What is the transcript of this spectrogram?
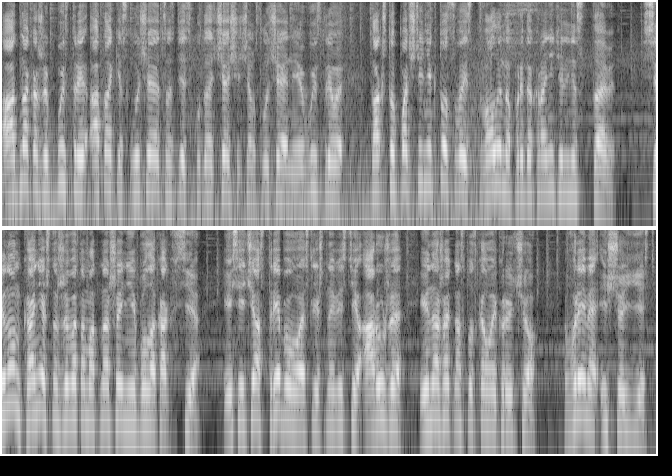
однако же быстрые атаки случаются здесь куда чаще, чем случайные выстрелы, так что почти никто свои стволы на предохранитель не ставит. Синон, конечно же, в этом отношении была как все, и сейчас требовалось лишь навести оружие и нажать на спусковой крючок. Время еще есть,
